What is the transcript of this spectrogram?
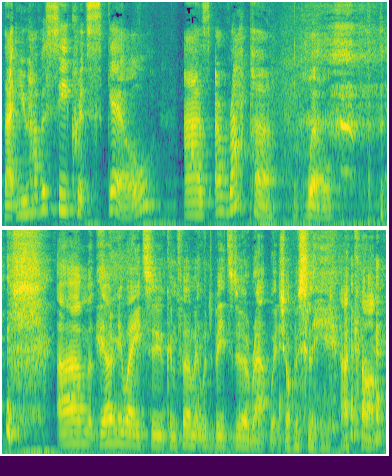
that you have a secret skill as a rapper? Will. Um, the only way to confirm it would be to do a rap, which obviously I can't,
